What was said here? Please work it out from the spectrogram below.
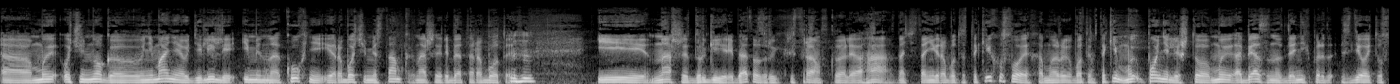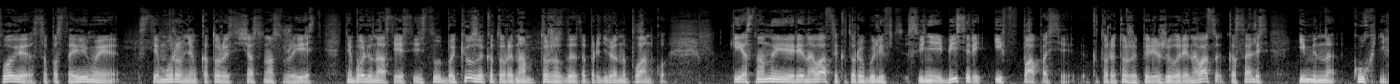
мы очень много внимания уделили именно кухне и рабочим местам, как наши ребята работают. Угу. И наши другие ребята с других ресторанов сказали, ага, значит, они работают в таких условиях, а мы работаем в таких. Мы поняли, что мы обязаны для них сделать условия, сопоставимые с тем уровнем, который сейчас у нас уже есть. Тем более у нас есть институт Бакюза, который нам тоже задает определенную планку. И основные реновации, которые были в свине и бисере и в папасе, который тоже пережил реновацию, касались именно кухни.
